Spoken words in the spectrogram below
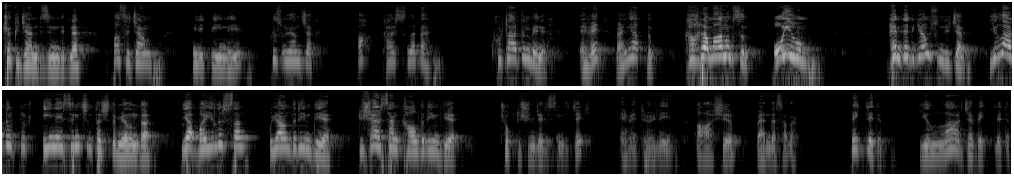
Çökeceğim dizinin dibine. Basacağım minik bir iğneyi. Kız uyanacak. Ah karşısında ben. Kurtardın beni. Evet ben yaptım. Kahramanımsın. Oyum. Hem de biliyor musun diyeceğim. Yıllardır bu iğneyi senin için taşıdım yanımda. Ya bayılırsan uyandırayım diye. Düşersen kaldırayım diye. Çok düşüncelisin diyecek. Evet öyleyim. Aşığım. Ben de sana. Bekledim. Yıllarca bekledim.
